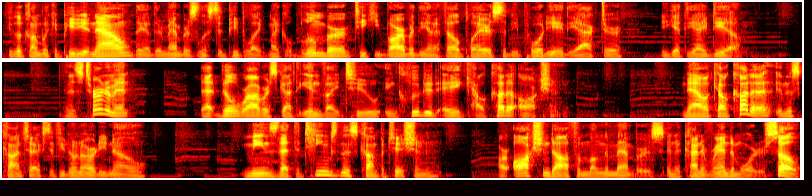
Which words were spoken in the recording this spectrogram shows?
If you look on Wikipedia now, they have their members listed people like Michael Bloomberg, Tiki Barber, the NFL player, Sidney Poitier, the actor. You get the idea. And this tournament that Bill Roberts got the invite to included a Calcutta auction. Now, a Calcutta, in this context, if you don't already know, means that the teams in this competition are auctioned off among the members in a kind of random order. So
